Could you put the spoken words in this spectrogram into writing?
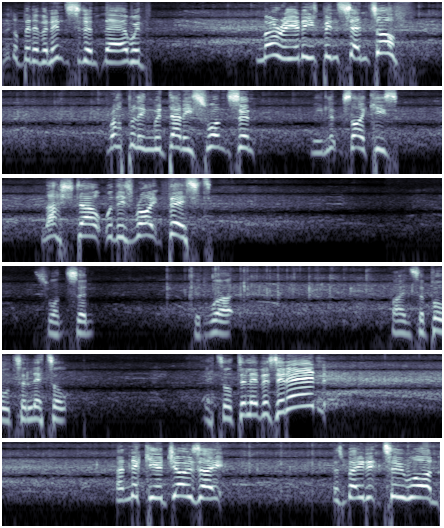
little bit of an incident there with Murray, and he's been sent off. Grappling with Danny Swanson. He looks like he's lashed out with his right fist. Swanson, good work. Finds the ball to Little. Little delivers it in. And Nicky Ajose has made it 2 1.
